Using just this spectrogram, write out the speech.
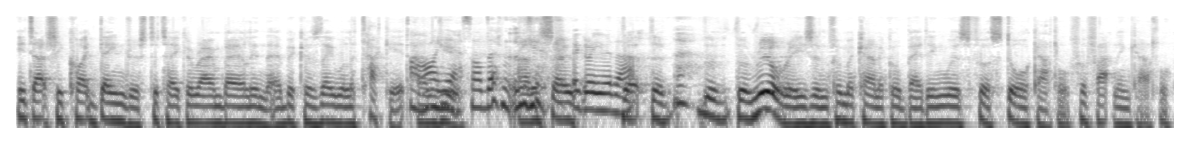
it's actually quite dangerous to take a round bale in there because they will attack it. Oh, and you. yes, I'll definitely so agree with that. The, the, the, the real reason for mechanical bedding was for store cattle, for fattening cattle.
